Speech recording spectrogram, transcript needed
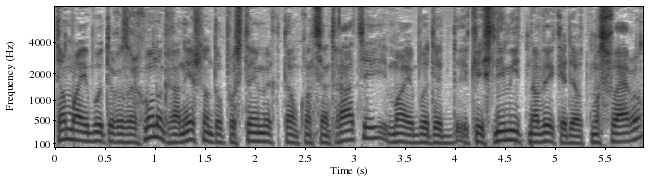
Там має бути розрахунок гранично допустимих там концентрацій, має бути якийсь ліміт на викиди в атмосферу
